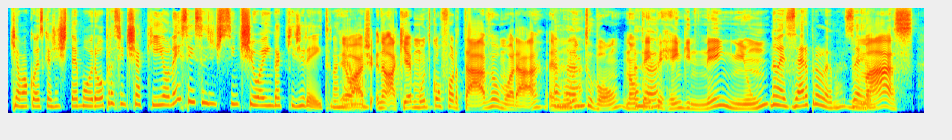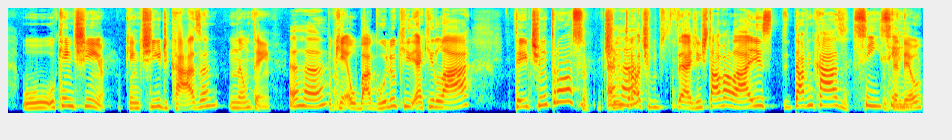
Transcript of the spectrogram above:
Que é uma coisa que a gente demorou pra sentir aqui. Eu nem sei se a gente sentiu ainda aqui direito, na Eu real. acho. Não, aqui é muito confortável morar. É muito bom. Não tem perrengue nenhum. Não, é zero problema. Zero. Mas o, o quentinho. O quentinho de casa não tem. Aham. O, que, o bagulho que é que lá tem, tinha um troço. Tinha um Aham. troço. Tipo, a gente tava lá e tava em casa. Sim, sim. Entendeu?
